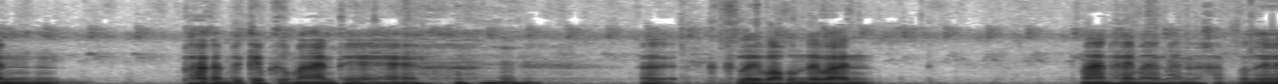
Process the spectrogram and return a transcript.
อันพากันไปเก็บเครื่องไม้อันแท้ เออก็เลยบอกผมได้ว่าอันไม้ไทยไม้มันนะครับก็เลย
